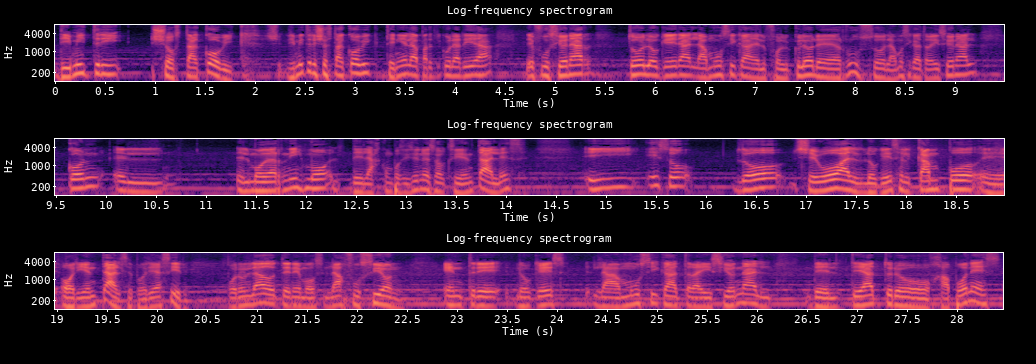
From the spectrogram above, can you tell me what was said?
Dmitry Shostakovich. Dmitry Shostakovich tenía la particularidad de fusionar todo lo que era la música del folclore ruso, la música tradicional, con el, el modernismo de las composiciones occidentales. Y eso lo llevó a lo que es el campo eh, oriental, se podría decir. Por un lado tenemos la fusión entre lo que es la música tradicional del teatro japonés,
